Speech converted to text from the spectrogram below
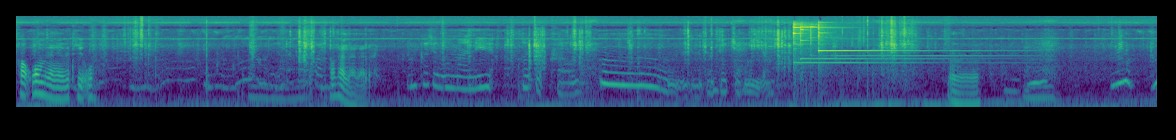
เขาอุ้มยังไงวิธีอุ้ม ต้องทำอะไรมันก็จะประมาณนี้ก็จับเขาอืมจนจะจะดีลงอืมไม่หนุกหึ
